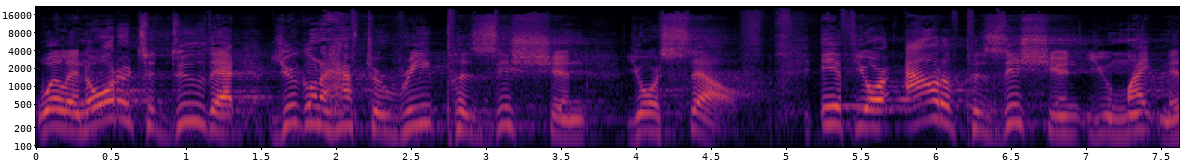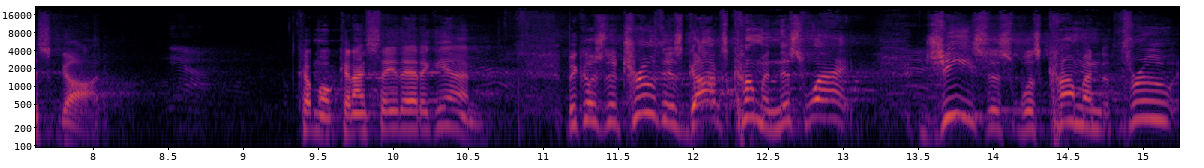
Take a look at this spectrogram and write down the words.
Well, in order to do that, you're going to have to reposition yourself. If you're out of position, you might miss God. Yeah. Come on, can I say that again? Because the truth is, God's coming this way. Jesus was coming through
